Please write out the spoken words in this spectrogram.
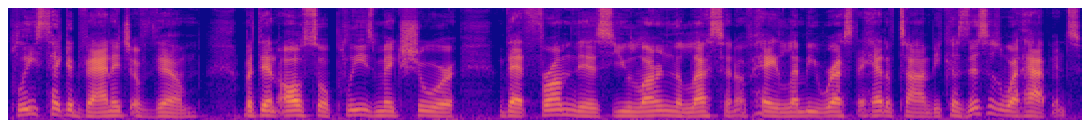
please take advantage of them. But then also, please make sure that from this, you learn the lesson of, hey, let me rest ahead of time, because this is what happens.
